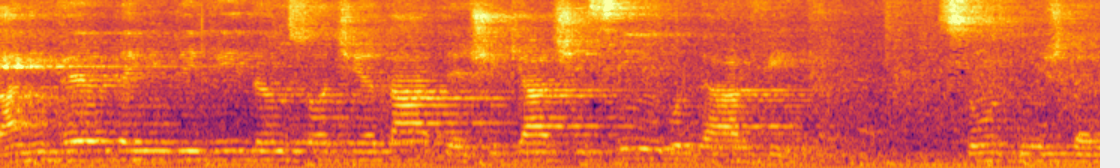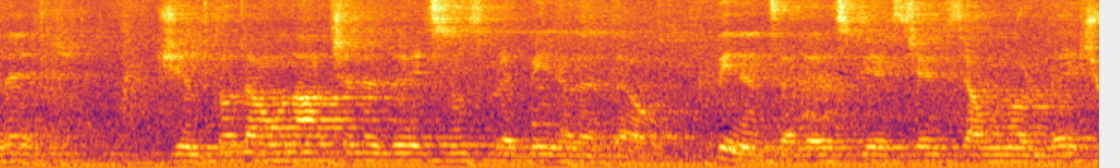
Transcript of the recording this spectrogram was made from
la nivel de individ în societate și chiar și singur de ar fi, sunt niște legi și întotdeauna acele legi sunt spre binele tău. Bineînțeles, cu excepția unor legi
